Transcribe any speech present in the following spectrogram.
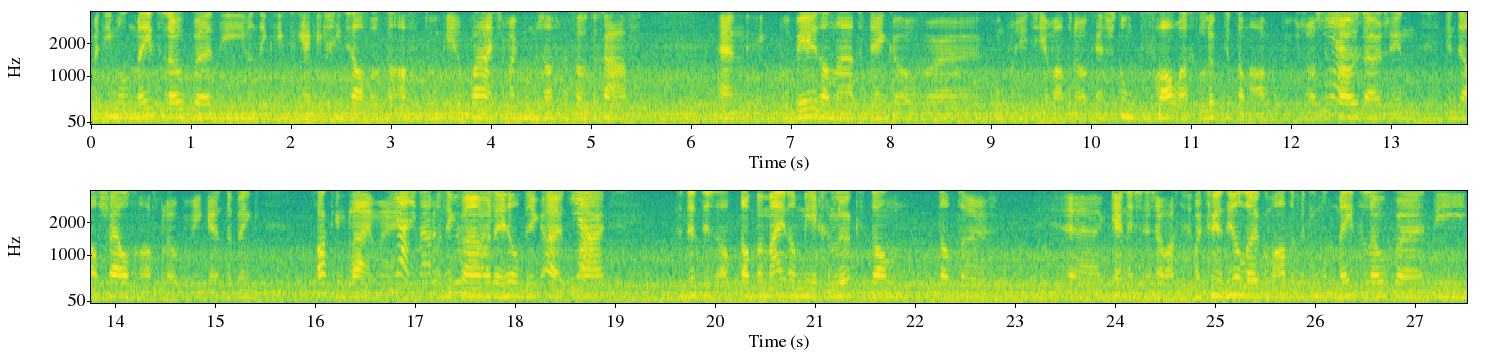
met iemand mee te lopen die. Want ik, ik, kijk, ik schiet zelf ook dan af en toe een keer een plaatje, maar ik noem mezelf geen fotograaf. En ik probeer dan na te denken over eh, compositie en wat dan ook. En stom toevallig lukt het dan af en toe. Zoals de foto's in, in Delfzijl van afgelopen weekend. Daar ben ik fucking blij mee. Ja, die waren ook Want die heel kwamen mooi. er heel dik uit. Ja. Maar dit is dat bij mij dan meer geluk dan dat er eh, kennis en zo achter zit. Maar ik vind het heel leuk om altijd met iemand mee te lopen die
